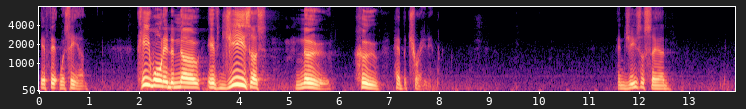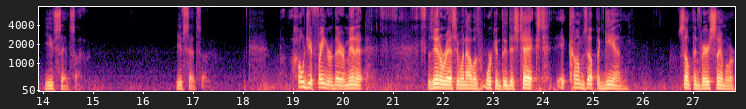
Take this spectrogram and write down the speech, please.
if it was him. He wanted to know if Jesus knew who had betrayed him. And Jesus said, You've said so. You've said so. Hold your finger there a minute. It was interesting when I was working through this text. It comes up again, something very similar.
